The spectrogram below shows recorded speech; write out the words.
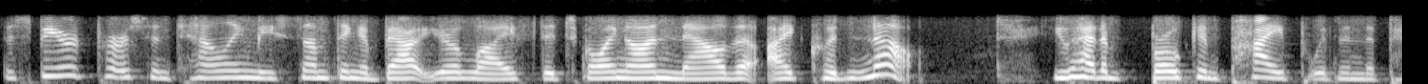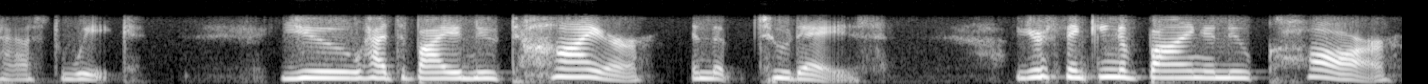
the spirit person telling me something about your life that's going on now that I couldn't know. You had a broken pipe within the past week. You had to buy a new tire in the 2 days. You're thinking of buying a new car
